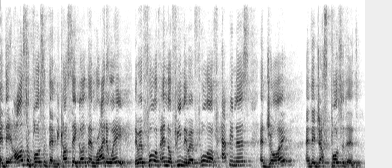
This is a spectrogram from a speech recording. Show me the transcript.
And they also posted them because they got them right away. They were full of endorphin, they were full of happiness and joy, and they just posted it.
